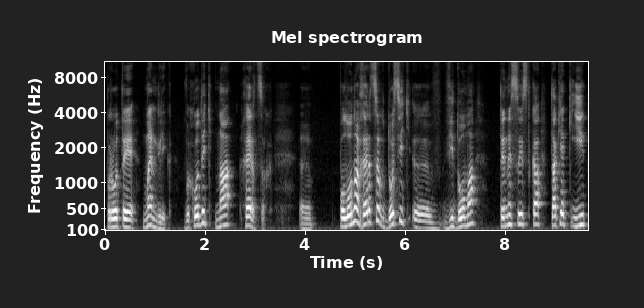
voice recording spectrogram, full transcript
проти Менглік, виходить на Герцог. Е, Полона Герцог досить е, відома тенісистка, так як і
